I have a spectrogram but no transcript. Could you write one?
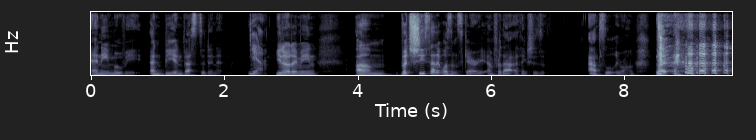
any movie and be invested in it? Yeah. You know what I mean? Um but she said it wasn't scary and for that I think she's absolutely wrong. But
